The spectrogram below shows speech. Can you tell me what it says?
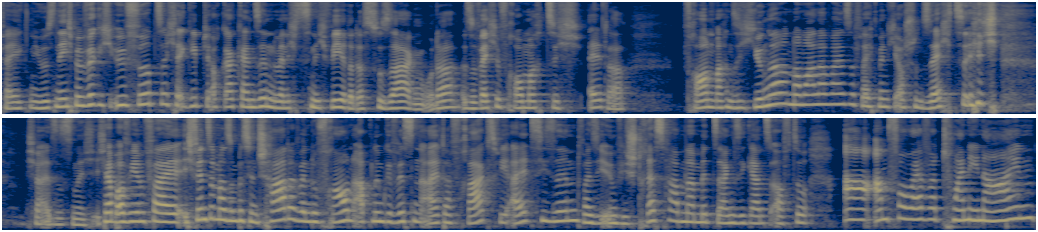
Fake News. Nee, ich bin wirklich Ü40. Ergibt ja auch gar keinen Sinn, wenn ich es nicht wäre, das zu sagen, oder? Also welche Frau macht sich älter? Frauen machen sich jünger normalerweise. Vielleicht bin ich auch schon 60. Ich weiß es nicht. Ich habe auf jeden Fall, ich finde es immer so ein bisschen schade, wenn du Frauen ab einem gewissen Alter fragst, wie alt sie sind, weil sie irgendwie Stress haben damit, sagen sie ganz oft so, ah, I'm forever 29.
